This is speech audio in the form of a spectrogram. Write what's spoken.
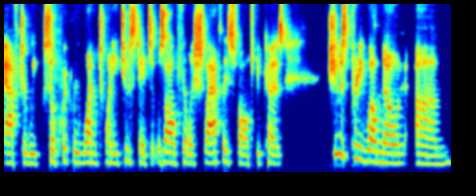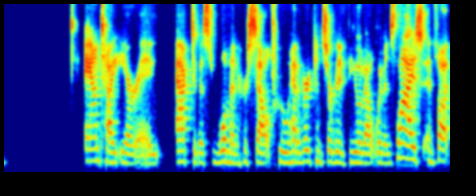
after we so quickly won 22 states. It was all Phyllis Schlafly's fault because she was pretty well known um, anti-ERA activist woman herself who had a very conservative view about women's lives and thought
